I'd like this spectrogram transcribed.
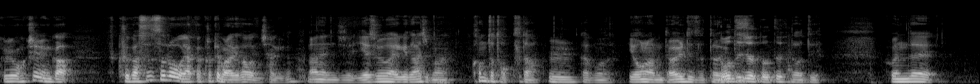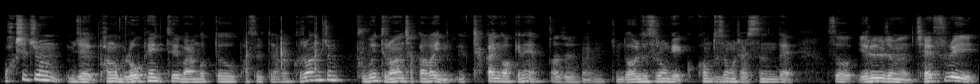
그리고 확실히 그러니까 그가 스스로 약간 그렇게 말하기도 하거든 자기가. 나는 이제 예술가이기도 하지만 컴퓨터 덕후다. 음. 그러니까 뭐 영어로 하면 nerd다 nerd. nerd죠 nerd. nerd. 그런데 확실히 좀 이제 방금 로우 페인트 말한 것도 봤을 때 약간 그런 좀 부분이 드러나는 작가가 있, 작가인 것 같긴 해요. 맞아요. 예, 좀 nerd스러운 게 있고 컴퓨터스러운 걸잘 쓰는데 그래서 예를 들자면 제프리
